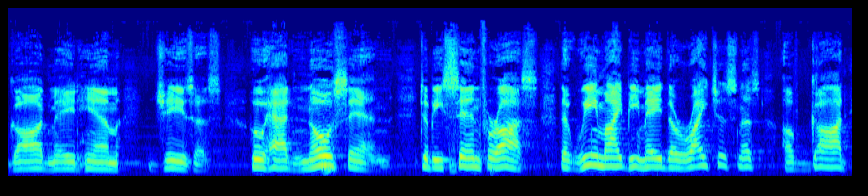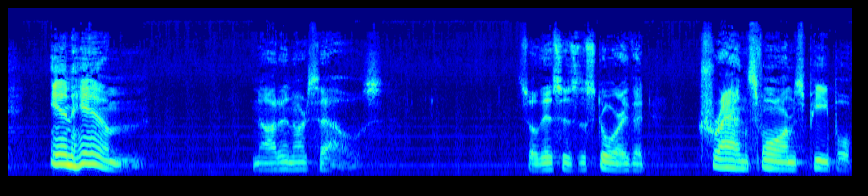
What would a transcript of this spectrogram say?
God made him Jesus, who had no sin, to be sin for us, that we might be made the righteousness of God in him, not in ourselves. So, this is the story that transforms people,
